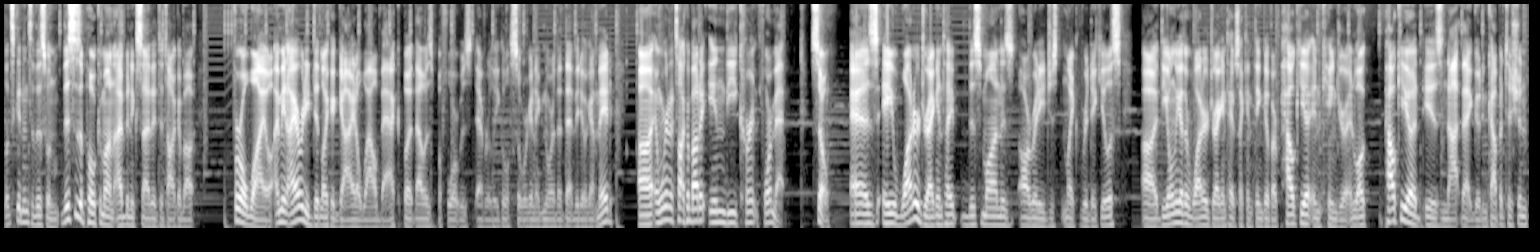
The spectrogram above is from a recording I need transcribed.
Let's get into this one. This is a Pokemon I've been excited to talk about for a while. I mean, I already did like a guide a while back, but that was before it was ever legal. So we're going to ignore that that video got made. Uh, and we're going to talk about it in the current format. So as a water dragon type, this mon is already just like ridiculous. Uh, the only other water dragon types I can think of are Palkia and Kingdra. And while Palkia is not that good in competition,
